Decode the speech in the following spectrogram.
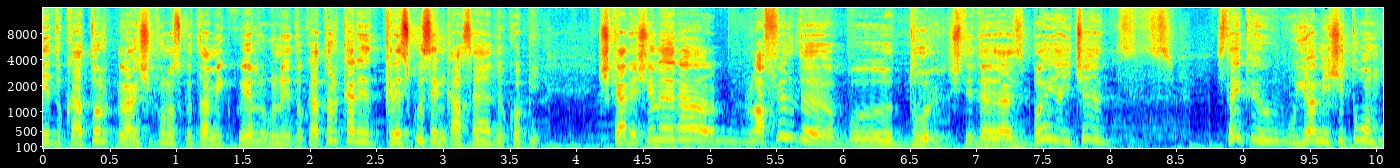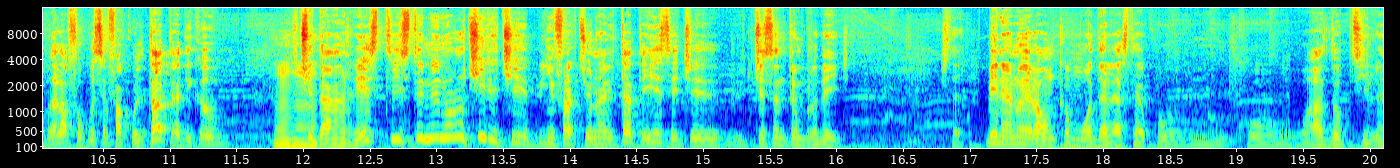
educator, l-am și cunoscut amic cu el, un educator care crescuse în casa aia de copii. și care și el era la fel de uh, dur, știi, de a zis, băi, aici, stai că eu am ieșit om, ăla a făcuse facultate, adică, uh-huh. ce, dar în rest este nenorocire, ce infracționalitate este, ce, ce se întâmplă de aici. Știi? Bine, nu erau încă modele astea cu, cu adopțiile,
